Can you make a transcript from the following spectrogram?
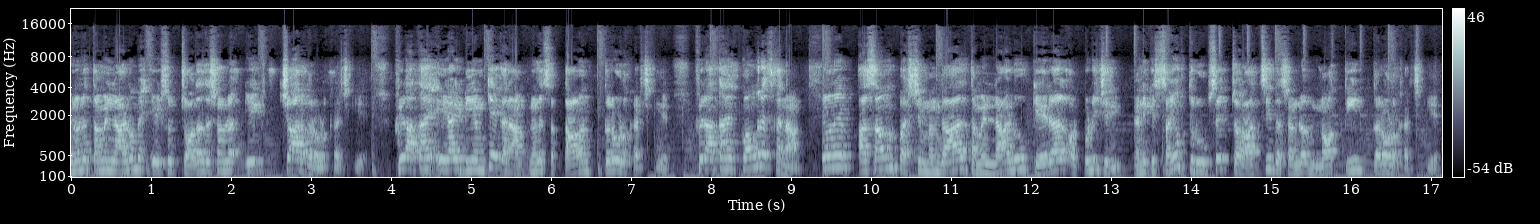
इन्होंने तमिलनाडु में 114.14 करोड़ खर्च किए। फिर आता है एआईडीएमके का नाम। इन्होंने सत्तावन करोड़ खर्च किए। फिर आता है कांग्रेस का नाम। इन्होंने असम, पश्चिम बंगाल, तमिलनाडु, केरल और पुडुचेरी, यानी कि संयुक्त रूप से चौरासी करोड़ खर्च किए।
